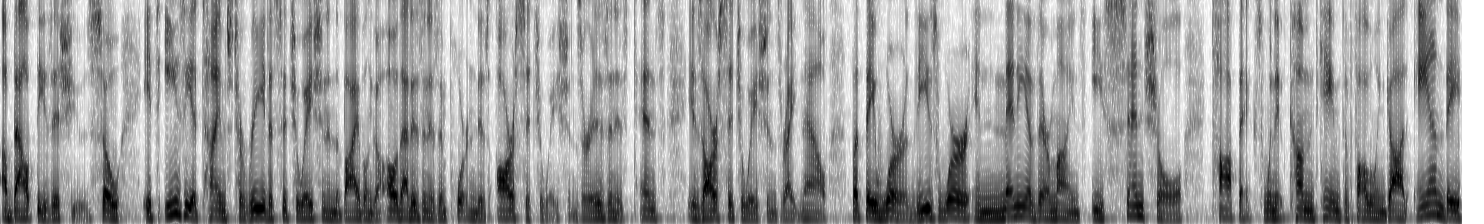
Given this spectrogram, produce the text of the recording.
about these issues. So it's easy at times to read a situation in the Bible and go, oh, that isn't as important as our situations, or it isn't as tense as our situations right now. But they were. These were, in many of their minds, essential topics when it come, came to following God, and they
